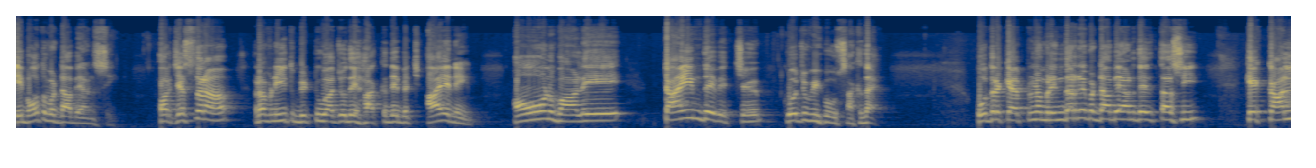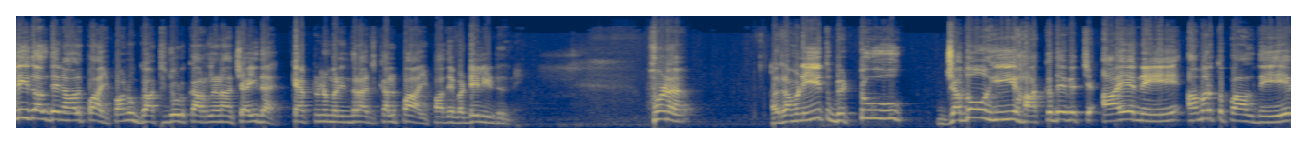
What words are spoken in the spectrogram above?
ਇਹ ਬਹੁਤ ਵੱਡਾ ਬਿਆਨ ਸੀ। ਔਰ ਜਿਸ ਤਰ੍ਹਾਂ ਰਵਨੀਤ ਬਿੱਟੂ ਅੱਜ ਉਹਦੇ ਹੱਕ ਦੇ ਵਿੱਚ ਆਏ ਨੇ, ਆਉਣ ਵਾਲੇ ਟਾਈਮ ਦੇ ਵਿੱਚ ਕੁਝ ਵੀ ਹੋ ਸਕਦਾ ਹੈ। ਉਧਰ ਕੈਪਟਨ ਅਮਰਿੰਦਰ ਨੇ ਵੱਡਾ ਬਿਆਨ ਦੇ ਦਿੱਤਾ ਸੀ ਕਿ ਕਾਲੀ ਦਲ ਦੇ ਨਾਲ ਭਾਜਪਾ ਨੂੰ ਗੱਠਜੋੜ ਕਰ ਲੈਣਾ ਚਾਹੀਦਾ ਹੈ। ਕੈਪਟਨ ਅਮਰਿੰਦਰ ਅੱਜ ਕੱਲ ਭਾਜਪਾ ਦੇ ਵੱਡੇ ਲੀਡਰ ਨੇ। ਹੁਣ ਰਵਨੀਤ ਬਿੱਟੂ ਜਦੋਂ ਹੀ ਹੱਕ ਦੇ ਵਿੱਚ ਆਏ ਨੇ ਅਮਰਤਪਾਲ ਦੇ,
